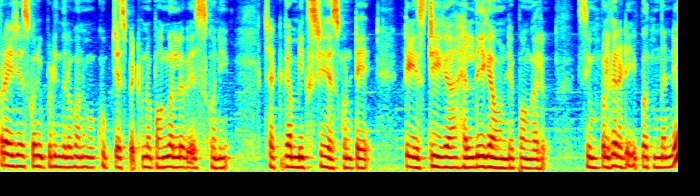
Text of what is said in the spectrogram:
ఫ్రై చేసుకొని ఇప్పుడు ఇందులో మనం కుక్ చేసి పెట్టుకున్న పొంగల్లో వేసుకొని చక్కగా మిక్స్ చేసుకుంటే టేస్టీగా హెల్తీగా ఉండే పొంగలు. సింపుల్గా రెడీ అయిపోతుందండి.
